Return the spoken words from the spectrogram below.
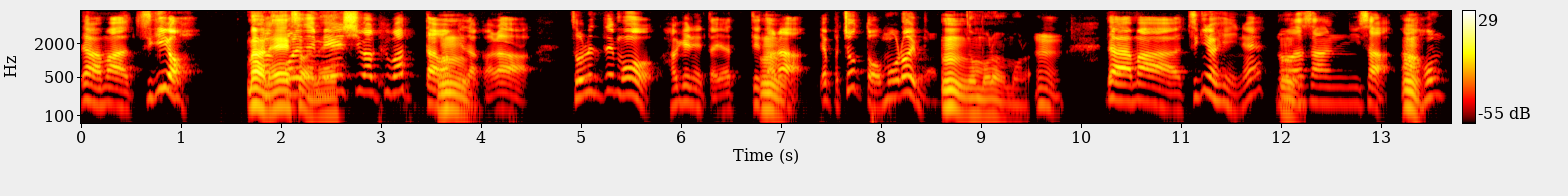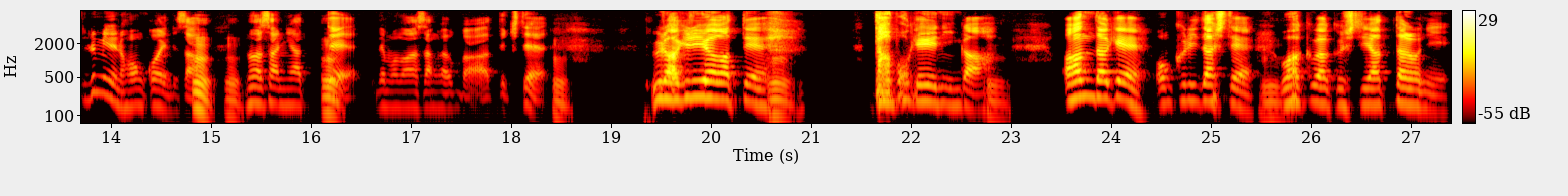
だからまあ次よ。まあねこれで名刺は配ったわけだから、それでもハゲネタやってたら、やっぱちょっとおもろいもん。うんおもろいおもろい。うん。だからまあ次の日にねうん。野田さんにさ、うん。ルミネの本公演でさ、うんうん。野田さんに会って、うん。でも野田さんがバーって来て、うん。裏切りやがって、うん。ダボ芸人が、うん。あんだけ送り出して、うん。ワクワクしてやったのに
